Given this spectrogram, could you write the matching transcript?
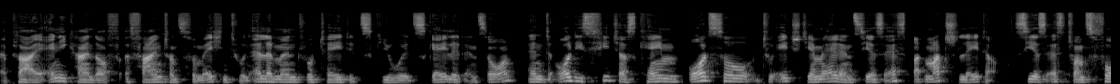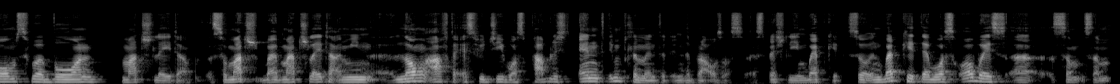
apply any kind of affine transformation to an element, rotate it, skew it, scale it, and so on. And all these features came also to HTML and CSS, but much later. CSS transforms were born much later. So much by much later, I mean long after SVG was published and implemented in the browsers, especially in WebKit. So in WebKit, there was always uh, some some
